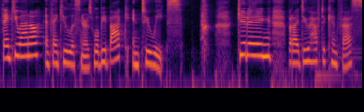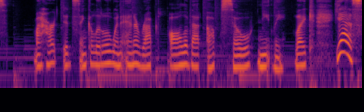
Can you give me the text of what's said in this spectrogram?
Thank you, Anna, and thank you, listeners. We'll be back in two weeks. Kidding! But I do have to confess, my heart did sink a little when Anna wrapped all of that up so neatly. Like, yes,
